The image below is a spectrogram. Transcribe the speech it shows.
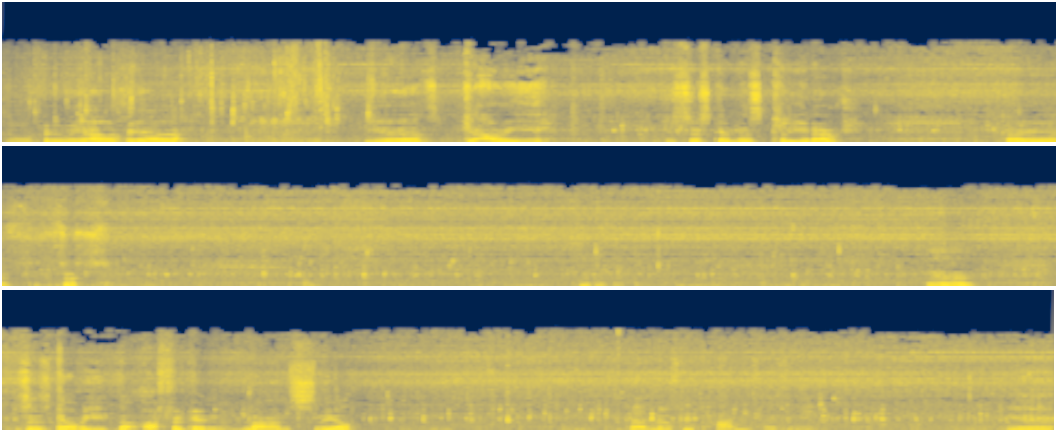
So who we have here? Here's Gary. He's just getting his clean out. There he is. It's just. This is Gary, the African land snail. God, lovely patterns, hasn't he? Yeah.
